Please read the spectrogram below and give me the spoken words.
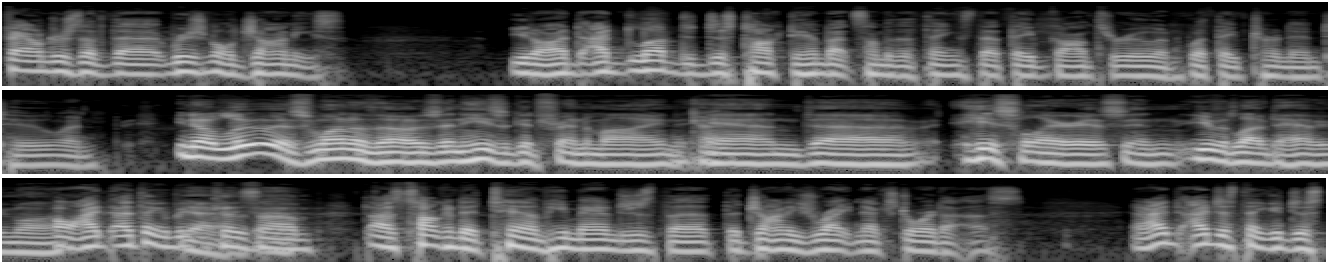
founders of the original Johnny's. You know, I'd, I'd love to just talk to him about some of the things that they've gone through and what they've turned into. And You know, Lou is one of those, and he's a good friend of mine, and uh, he's hilarious, and you would love to have him on. oh, I, I think Yeah, because yeah. um, I was talking to Tim, he manages the the Johnny's right next door to us, and I I just think it just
